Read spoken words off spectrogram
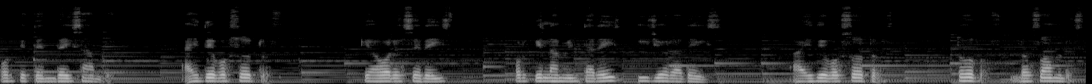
porque tendréis hambre. Hay de vosotros que ahora seréis, porque lamentaréis y lloraréis. Hay de vosotros, todos los hombres,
